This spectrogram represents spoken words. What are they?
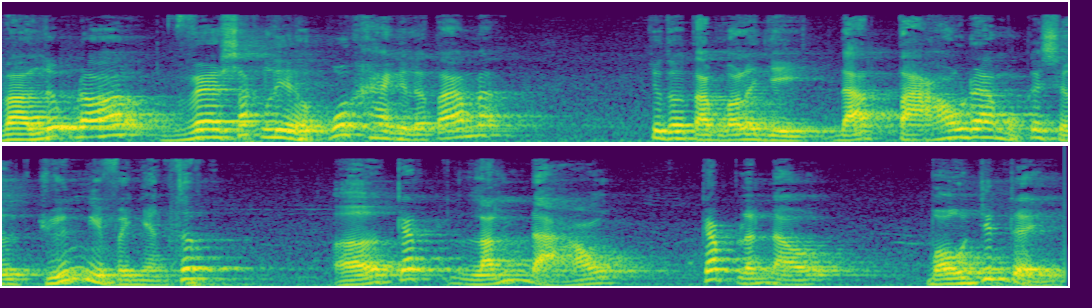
và lúc đó, ve sắc Liên Hợp Quốc 2008 đó, chúng tôi tạm gọi là gì? Đã tạo ra một cái sự chuyển nghiệp về nhận thức ở cách lãnh đạo, cấp lãnh đạo bộ chính trị,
